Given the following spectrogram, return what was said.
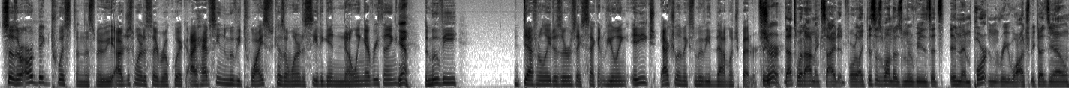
So there are big twists in this movie. I just wanted to say real quick, I have seen the movie twice because I wanted to see it again knowing everything. Yeah. The movie definitely deserves a second viewing. It each- actually makes the movie that much better. See, Sure. That's what I'm excited for. Like this is one of those movies it's an important rewatch because, you know,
